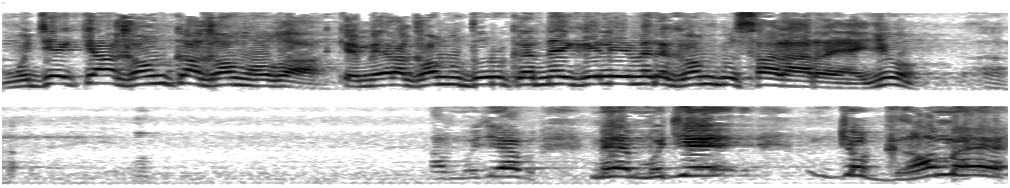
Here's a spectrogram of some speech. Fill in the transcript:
مجھے کیا غم کا غم ہوگا کہ میرا غم دور کرنے کے لیے میرے غم گسار آ رہے ہیں؟ یوں؟ اب مجھے اب میں مجھے جو غم ہے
